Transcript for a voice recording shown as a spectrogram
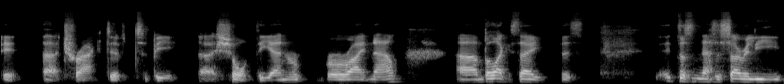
it attractive to be uh, short the yen right now. Um, but like I say, there's it doesn't necessarily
